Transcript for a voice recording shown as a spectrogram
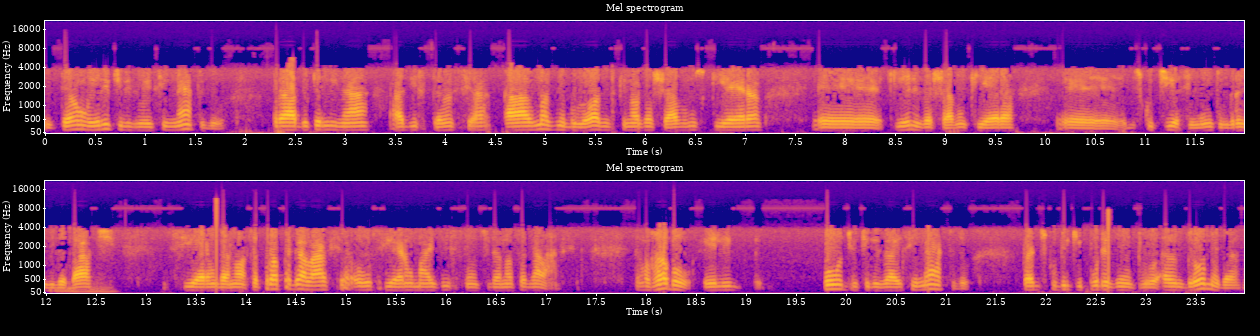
Então, ele utilizou esse método para determinar a distância a umas nebulosas que nós achávamos que era, é, que eles achavam que era, é, discutia-se muito, um grande debate, se eram da nossa própria galáxia ou se eram mais distantes da nossa galáxia. Então, Hubble, ele pôde utilizar esse método para descobrir que, por exemplo, a Andrômeda,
